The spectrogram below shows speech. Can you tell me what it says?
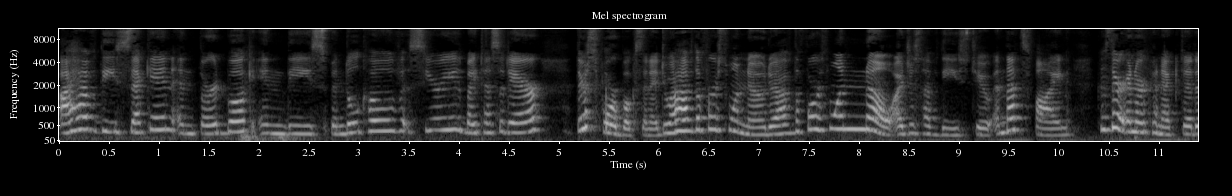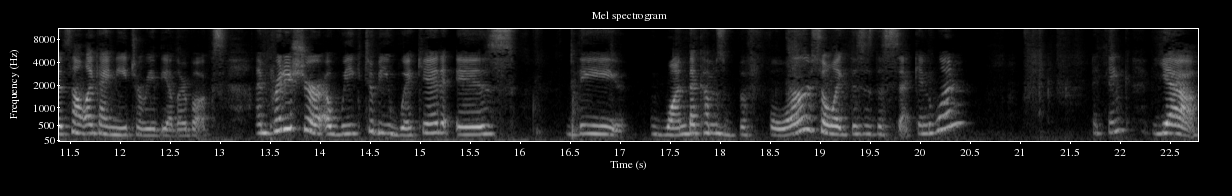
I have the second and third book in the Spindle Cove series by Tessa Dare. There's four books in it. Do I have the first one? No. Do I have the fourth one? No. I just have these two, and that's fine because they're interconnected. It's not like I need to read the other books. I'm pretty sure A Week to Be Wicked is the one that comes before. So like this is the second one, I think. Yeah,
